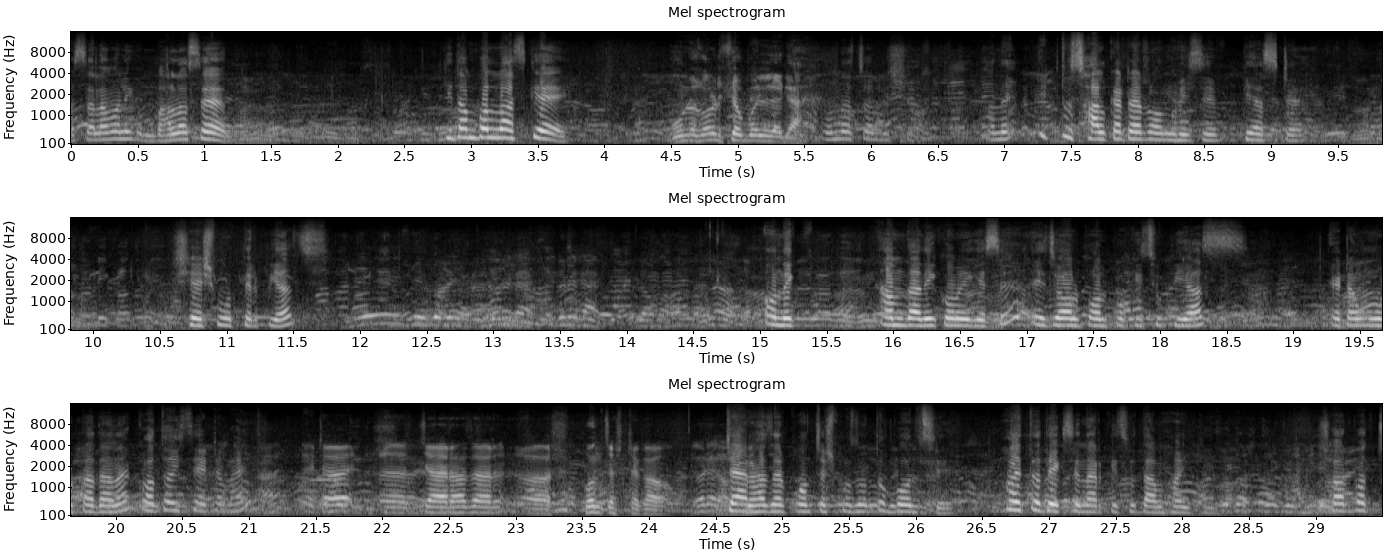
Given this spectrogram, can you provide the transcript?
আসসালামু আলাইকুম ভালো আছেন? কি দাম বলল আজকে? উনচল্লিশশো বললে না উনচল্লিশশো। মানে একটু ছাল কাটার রং হয়েছে পেঁয়াজটা। শেষ মুহূর্তের পেঁয়াজ। অনেক আমদানি কমে গেছে। এই যে অল্প অল্প কিছু পেঁয়াজ। এটা মোটা দানা। কত হয়েছে এটা ভাই? এটা চার হাজার পঞ্চাশ টাকা। চার হাজার পঞ্চাশ পর্যন্ত বলছে। হয়তো দেখছেন আর কিছু দাম হয় কি। সর্বোচ্চ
